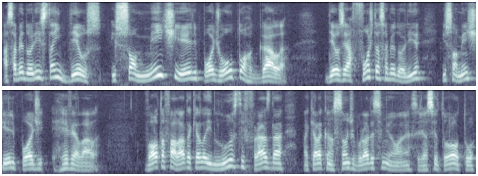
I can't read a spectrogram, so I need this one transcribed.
A sabedoria está em Deus e somente Ele pode outorgá-la. Deus é a fonte da sabedoria e somente Ele pode revelá-la. Volta a falar daquela ilustre frase da, daquela canção de Brother Simeon, né? Você já citou o autor,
